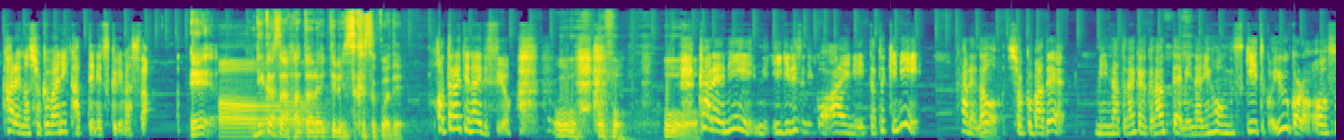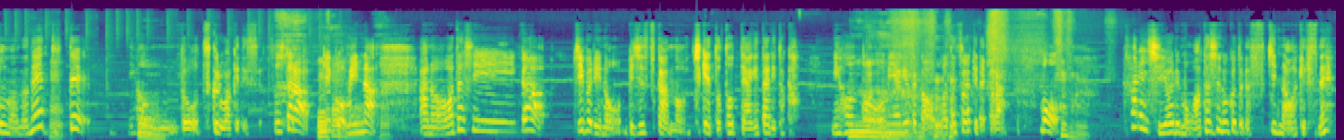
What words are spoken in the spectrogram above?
彼の職場に勝手に作りました。え、リカさん働いてるんですかそこで？働いてないですよ。おうお彼にイギリスにこう会いに行った時に彼の職場でみんなと仲良くなってみんな日本好きとか言うから「あそうなんだね」って言って日本を作るわけですよ。そしたら結構みんなあの私がジブリの美術館のチケット取ってあげたりとか日本のお土産とかを渡すわけだから もう彼氏よりも私のことが好きなわけですね。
